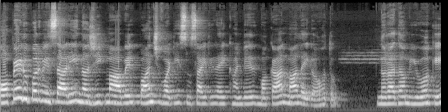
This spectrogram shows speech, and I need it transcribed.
મોપેડ ઉપર બેસાડી નજીકમાં આવેલ પંચવટી સોસાયટીના એક ખંડેર મકાનમાં લઈ ગયો હતો. નરાધમ યુવકે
